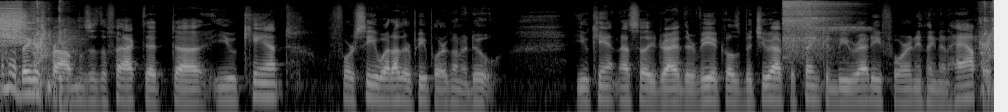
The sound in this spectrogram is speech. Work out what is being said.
One of the biggest problems is the fact that uh, you can't foresee what other people are going to do. You can't necessarily drive their vehicles, but you have to think and be ready for anything that happens.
